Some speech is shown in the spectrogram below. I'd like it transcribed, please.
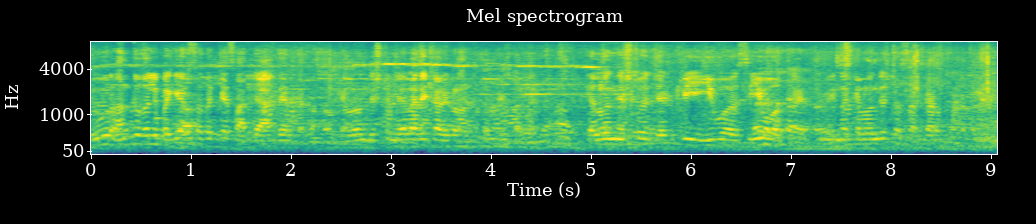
ಇವ್ರ ಹಂತದಲ್ಲಿ ಬಗೆಹರಿಸೋದಕ್ಕೆ ಸಾಧ್ಯ ಆಗದೆ ಇರ್ತಕ್ಕಂಥವು ಕೆಲವೊಂದಿಷ್ಟು ಮೇಲಾಧಿಕಾರಿಗಳು ಹಂತದಲ್ಲಿ ಇರ್ತವೆ ಕೆಲವೊಂದಿಷ್ಟು Z P EO C EO ಹತ್ರ ಇರ್ತವೆ ಇನ್ನು ಕೆಲವೊಂದಿಷ್ಟು ಸರ್ಕಾರದ ಮಟ್ಟದಲ್ಲಿ.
